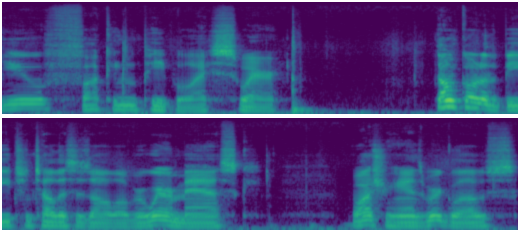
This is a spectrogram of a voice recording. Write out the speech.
You fucking people, I swear. Don't go to the beach until this is all over. Wear a mask. Wash your hands. Wear gloves.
